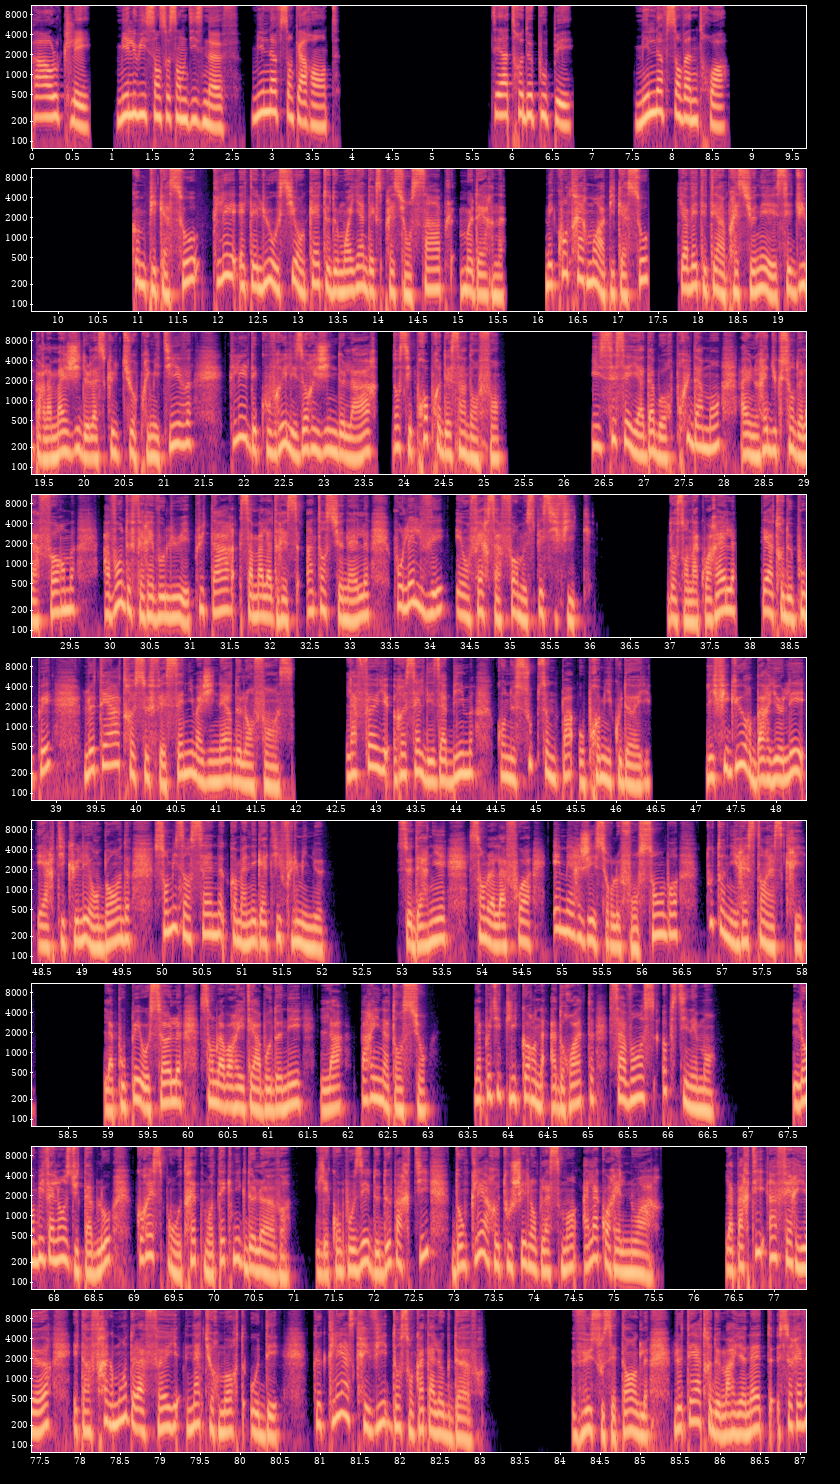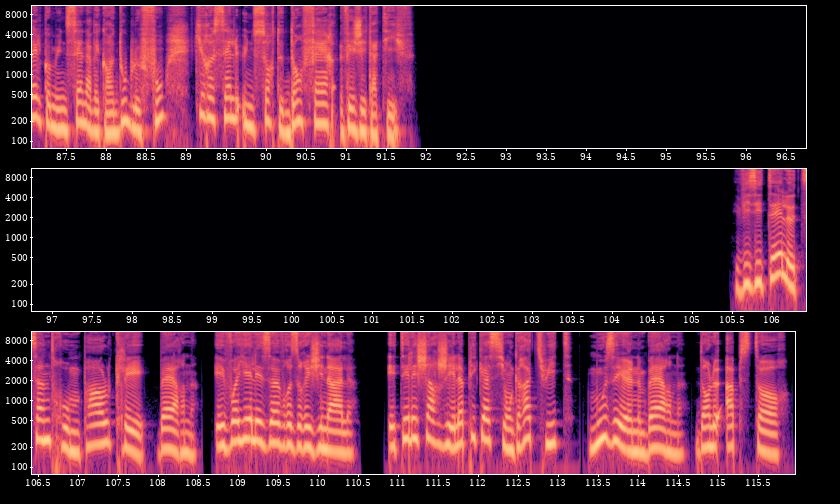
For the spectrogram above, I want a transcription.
Paul Klee, 1879-1940. Théâtre de poupées, 1923. Comme Picasso, Klee était lui aussi en quête de moyens d'expression simples, modernes. Mais contrairement à Picasso, qui avait été impressionné et séduit par la magie de la sculpture primitive, Klee découvrit les origines de l'art dans ses propres dessins d'enfants. Il s'essaya d'abord prudemment à une réduction de la forme avant de faire évoluer plus tard sa maladresse intentionnelle pour l'élever et en faire sa forme spécifique. Dans son aquarelle, Théâtre de poupées, le théâtre se fait scène imaginaire de l'enfance. La feuille recèle des abîmes qu'on ne soupçonne pas au premier coup d'œil. Les figures bariolées et articulées en bande sont mises en scène comme un négatif lumineux. Ce dernier semble à la fois émerger sur le fond sombre tout en y restant inscrit. La poupée au sol semble avoir été abandonnée là par inattention. La petite licorne à droite s'avance obstinément. L'ambivalence du tableau correspond au traitement technique de l'œuvre. Il est composé de deux parties dont Clé a retouché l'emplacement à l'aquarelle noire. La partie inférieure est un fragment de la feuille Nature morte au dé que Clé inscrivit dans son catalogue d'œuvres. Vu sous cet angle, le théâtre de marionnettes se révèle comme une scène avec un double fond qui recèle une sorte d'enfer végétatif. Visitez le Zentrum Paul Klee, Berne, et voyez les œuvres originales. Et téléchargez l'application gratuite Museum Berne dans le App Store.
